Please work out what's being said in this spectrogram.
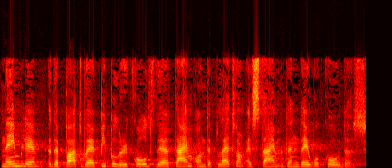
namely the part where people recalled their time on the platform as time when they were coders.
